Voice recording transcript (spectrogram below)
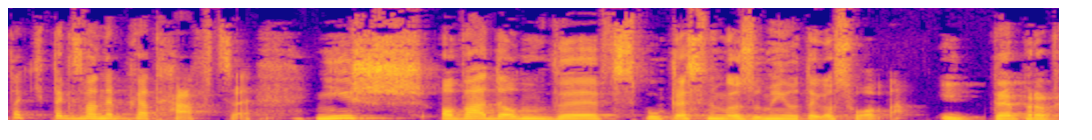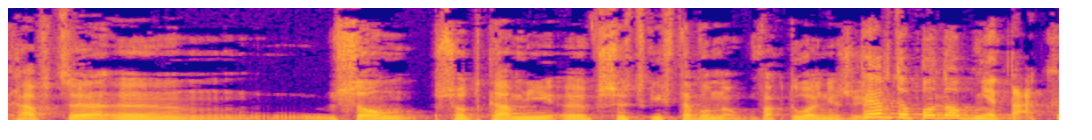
takie tak zwane pratchawce, niż owadom w współczesnym rozumieniu tego słowa. I te pratchawce y, są przodkami y, wszystkich stawonogów aktualnie żyjących. Prawdopodobnie tak.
